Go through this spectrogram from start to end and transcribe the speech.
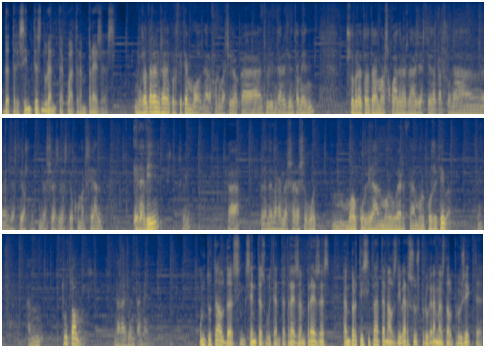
de 394 empreses. Nosaltres ens aprofitem molt de la formació que ens brinda l'Ajuntament, sobretot amb els quadres de gestió de personal, gestió, gestió comercial. He de dir sí, que la meva relació ha sigut molt cordial, molt oberta, molt positiva, sí? amb tothom de l'Ajuntament. Un total de 583 empreses han participat en els diversos programes del projecte,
